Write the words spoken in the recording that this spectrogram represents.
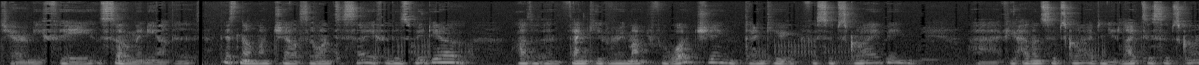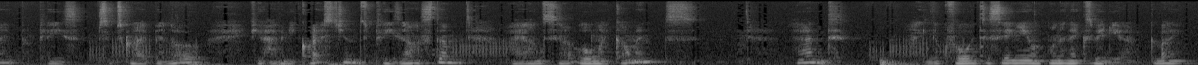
Jeremy Fee, and so many others. There's not much else I want to say for this video, other than thank you very much for watching, thank you for subscribing. Uh, if you haven't subscribed and you'd like to subscribe, please subscribe below. If you have any questions, please ask them. I answer all my comments. And I look forward to seeing you on the next video. Goodbye.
